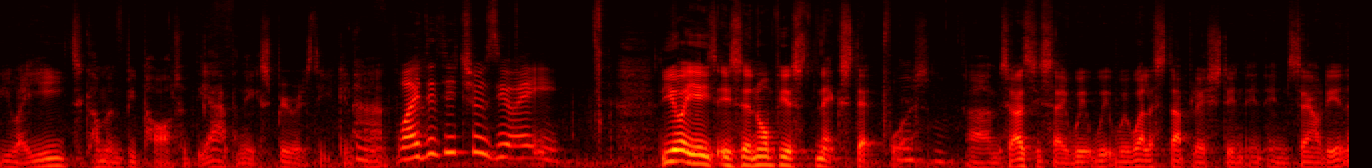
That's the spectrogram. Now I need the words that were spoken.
UAE to come and be part of the app and the experience that you can hmm. have. Why did you choose UAE? The UAE is, is, an obvious next step for us. Mm-hmm. Um, so as you say, we, we, are well established in, in, in Saudi and,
